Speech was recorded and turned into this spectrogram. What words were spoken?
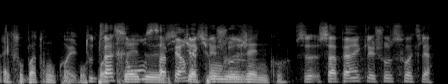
avec son patron. Quoi, de toute façon, ça permet que les choses, gêne, quoi. Ça, permet que les choses soient claires.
